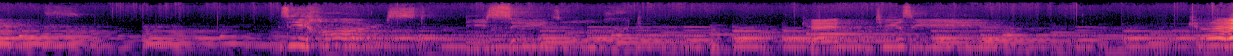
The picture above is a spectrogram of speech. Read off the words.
Sie heißt die Sehnsucht,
